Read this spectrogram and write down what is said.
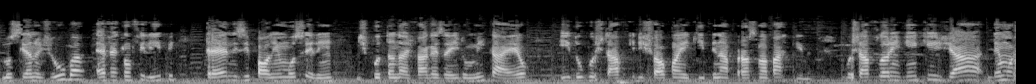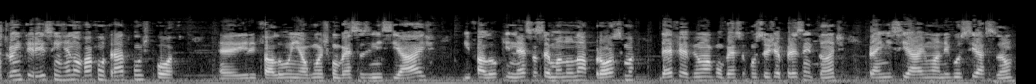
Luciano Juba, Everton Felipe, Trellis e Paulinho Mocelin, disputando as vagas aí do Mikael e do Gustavo, que desfalcam a equipe na próxima partida. Gustavo Florentin que já demonstrou interesse em renovar contrato com o esporte. É, ele falou em algumas conversas iniciais e falou que nessa semana ou na próxima deve haver uma conversa com seus representantes para iniciar uma negociação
